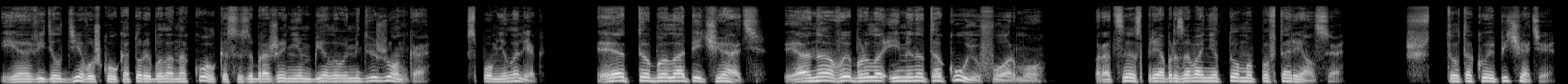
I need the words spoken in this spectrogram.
«Я видел девушку, у которой была наколка с изображением белого медвежонка», — вспомнил Олег. «Это была печать, и она выбрала именно такую форму». Процесс преобразования Тома повторялся. Что такое печати?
